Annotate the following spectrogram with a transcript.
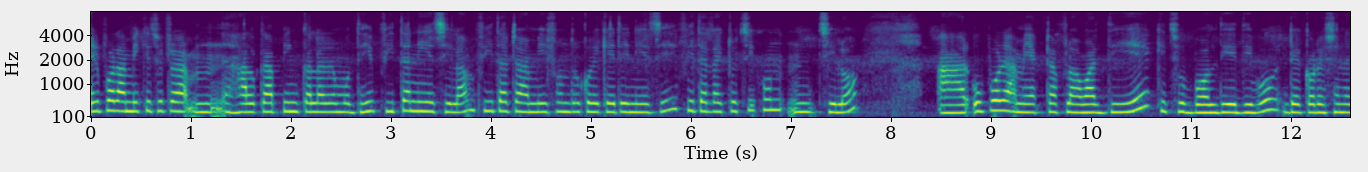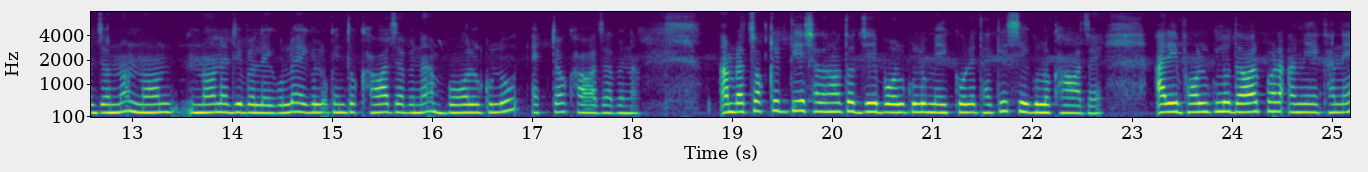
এরপর আমি কিছুটা হালকা পিঙ্ক কালারের মধ্যেই ফিতা নিয়েছিলাম। ফিতাটা আমি সুন্দর করে কেটে নিয়েছি। ফিতাটা একটু চিকন ছিল। আর উপরে আমি একটা ফ্লাওয়ার দিয়ে কিছু বল দিয়ে দিব ডেকোরেশনের জন্য। নন নন এডিবল এগুলো এগুলো কিন্তু খাওয়া যাবে না। বলগুলো একটাও খাওয়া যাবে না। আমরা চকলেট দিয়ে সাধারণত যে বলগুলো মেক করে থাকি সেগুলো খাওয়া যায়। আর এই বলগুলো দেওয়ার পর আমি এখানে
